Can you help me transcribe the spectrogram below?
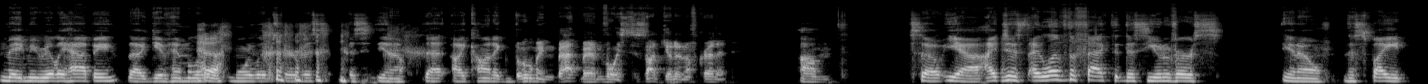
made me really happy. That give him a little Yeah. more lip service because you know that iconic booming Batman voice does not get enough credit. Um, so yeah, I just I love the fact that this universe, you know, despite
